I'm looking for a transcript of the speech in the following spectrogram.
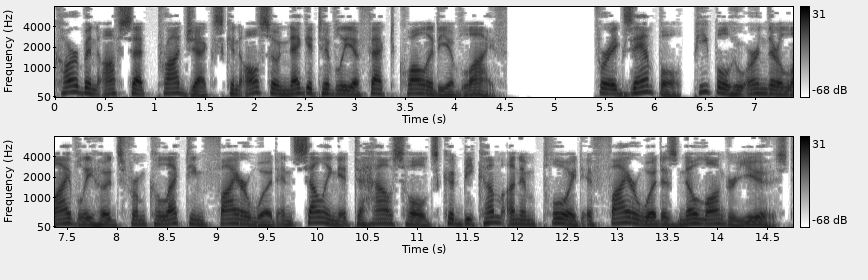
Carbon offset projects can also negatively affect quality of life. For example, people who earn their livelihoods from collecting firewood and selling it to households could become unemployed if firewood is no longer used.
